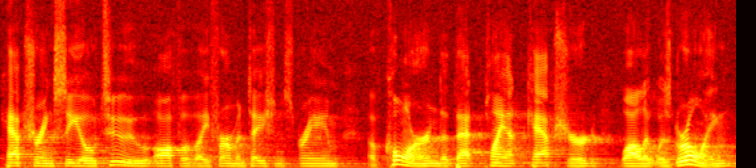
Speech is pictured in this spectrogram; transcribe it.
capturing CO2 off of a fermentation stream of corn that that plant captured while it was growing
